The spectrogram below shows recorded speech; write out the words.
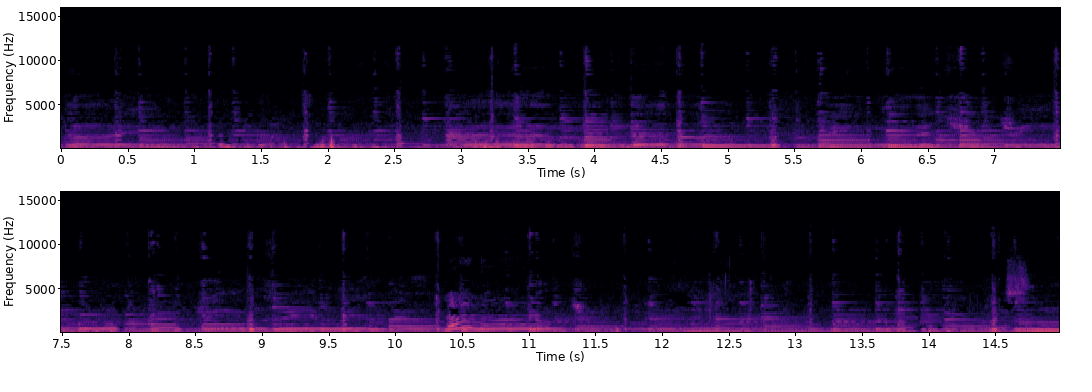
Yeah. Uh -huh. Спасибо.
